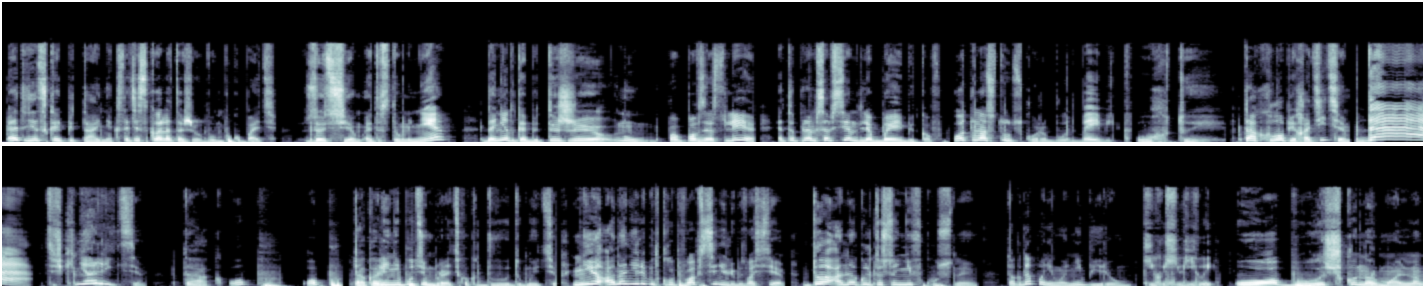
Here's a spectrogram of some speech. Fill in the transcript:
Это детское питание. Кстати, скоро тоже будем покупать. Зачем? Это что, мне? Да нет, Габи, ты же, ну, повзрослее. Это прям совсем для бейбиков. Вот у нас тут скоро будет бейбик. Ух ты. Так, хлопья хотите? Да! Птички, не орите. Так, оп, оп. Так, али не будем брать, как вы думаете? Не, она не любит хлопья, вообще не любит вообще. Да, она говорит, что они невкусные. Тогда поняла, не берем. О, булочка, нормально.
